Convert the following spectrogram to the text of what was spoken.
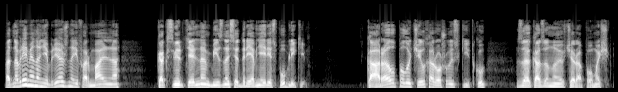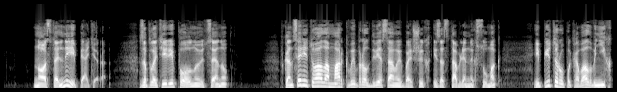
Одновременно небрежно и формально, как в смертельном бизнесе Древней Республики. Карл получил хорошую скидку – за оказанную вчера помощь, но остальные пятеро заплатили полную цену. В конце ритуала Марк выбрал две самых больших из оставленных сумок, и Питер упаковал в них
